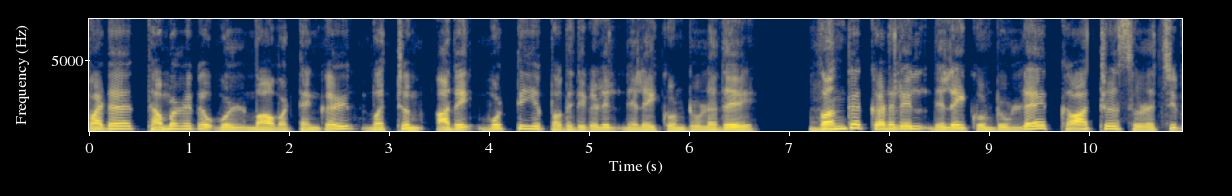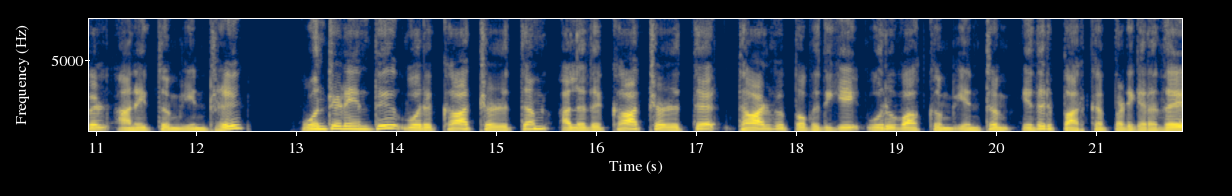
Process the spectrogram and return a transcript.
வட தமிழக உள் மாவட்டங்கள் மற்றும் அதை ஒட்டிய பகுதிகளில் நிலை கொண்டுள்ளது. வங்கக்கடலில் நிலை கொண்டுள்ள காற்று சுழற்சிகள் அனைத்தும் இன்று ஒன்றிணைந்து ஒரு காற்றழுத்தம் அல்லது காற்றழுத்த தாழ்வு பகுதியை உருவாக்கும் என்றும் எதிர்பார்க்கப்படுகிறது.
